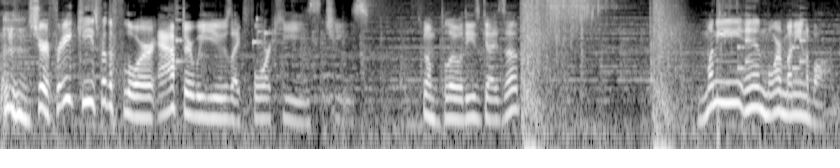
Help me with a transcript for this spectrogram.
sure, free keys for the floor after we use like four keys. Jeez. Let's go and blow these guys up. Money and more money in a bomb.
